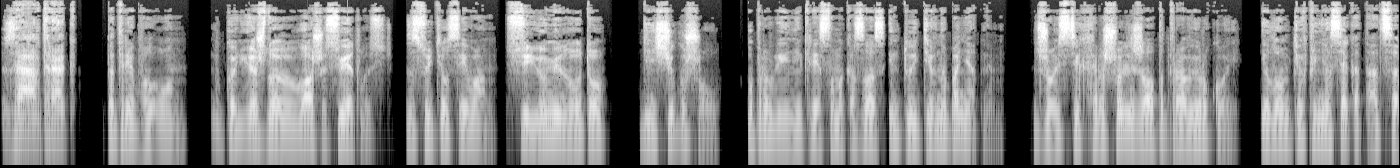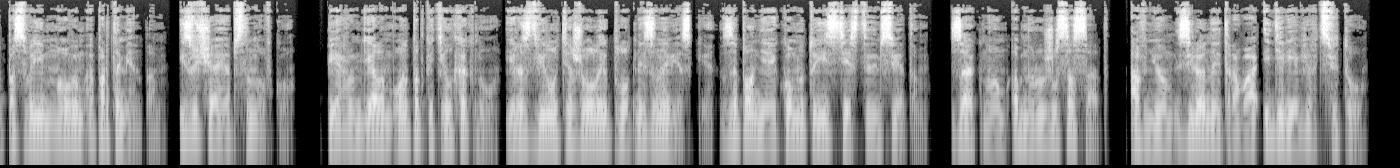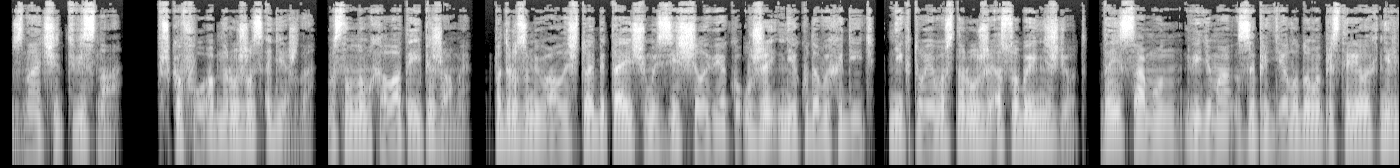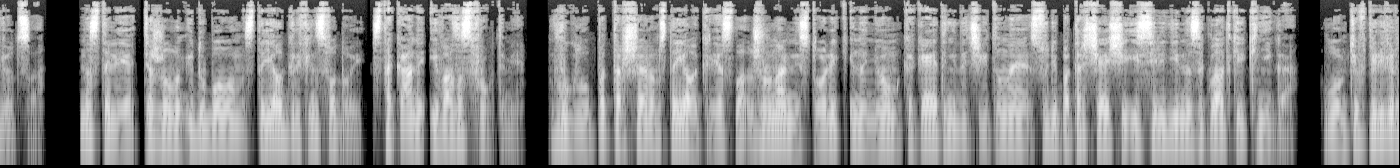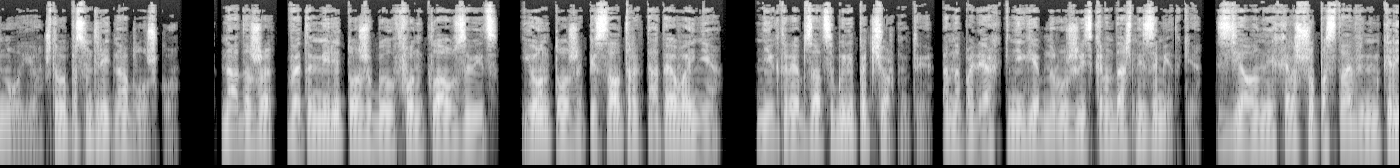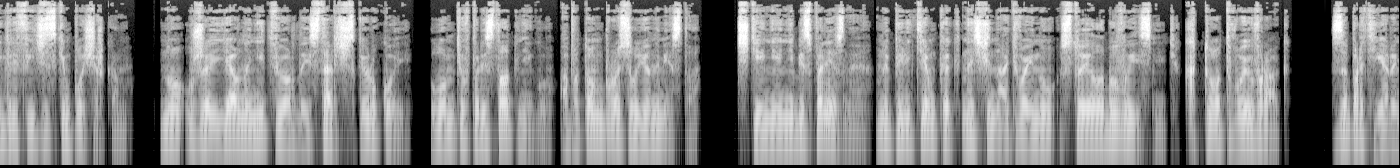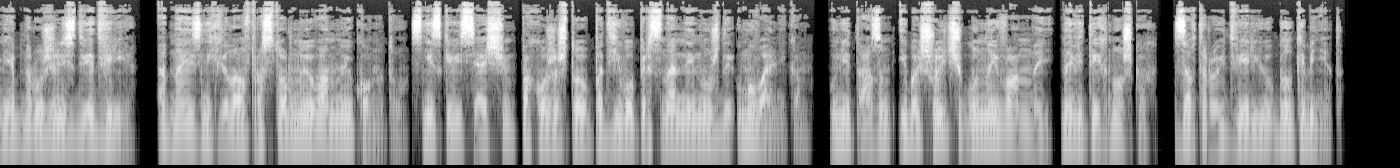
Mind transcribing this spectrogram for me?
«Завтрак!» — потребовал он. «Ну, конечно, ваша светлость», — засуетился Иван. «Сию минуту». Денщик ушел. Управление креслом оказалось интуитивно понятным. Джойстик хорошо лежал под правой рукой, и Ломтев принялся кататься по своим новым апартаментам, изучая обстановку. Первым делом он подкатил к окну и раздвинул тяжелые плотные занавески, заполняя комнату естественным светом. За окном обнаружился сад, а в нем зеленая трава и деревья в цвету. Значит, весна. В шкафу обнаружилась одежда, в основном халаты и пижамы. Подразумевалось, что обитающему здесь человеку уже некуда выходить, никто его снаружи особо и не ждет, да и сам он, видимо, за пределы дома престарелых не рвется. На столе, тяжелым и дубовым, стоял графин с водой, стаканы и ваза с фруктами. В углу под торшером стояло кресло, журнальный столик и на нем какая-то недочитанная, судя по торчащей из середины закладки, книга. Ломтев перевернул ее, чтобы посмотреть на обложку. Надо же, в этом мире тоже был фон Клаузовиц, и он тоже писал трактаты о войне. Некоторые абзацы были подчеркнуты, а на полях книги обнаружились карандашные заметки, сделанные хорошо поставленным каллиграфическим почерком, но уже явно не твердой старческой рукой. Ломтев полистал книгу, а потом бросил ее на место. Чтение не бесполезное, но перед тем, как начинать войну, стоило бы выяснить, кто твой враг. За портьерами обнаружились две двери. Одна из них вела в просторную ванную комнату с низковисящим, похоже, что под его персональные нужды, умывальником, унитазом и большой чугунной ванной на витых ножках. За второй дверью был кабинет.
